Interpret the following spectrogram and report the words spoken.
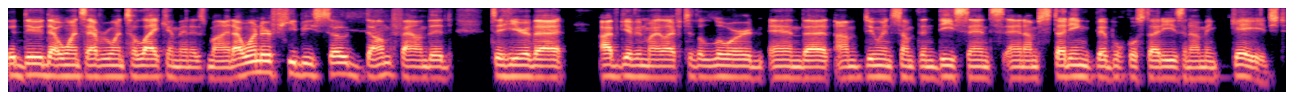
the dude that wants everyone to like him in his mind. I wonder if he'd be so dumbfounded to hear that I've given my life to the Lord and that I'm doing something decent and I'm studying biblical studies and I'm engaged.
